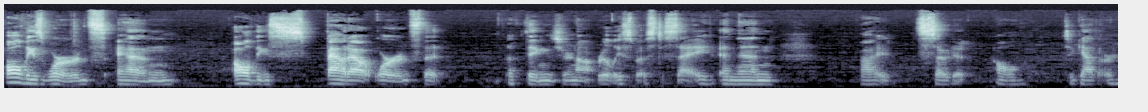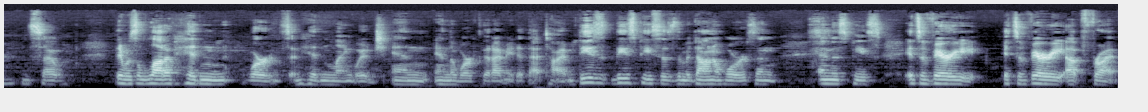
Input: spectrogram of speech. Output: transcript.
all these words and all these spat out words that of things you're not really supposed to say. And then I sewed it all together. And so there was a lot of hidden words and hidden language in in the work that I made at that time. These these pieces, the Madonna horrors and and this piece, it's a very it's a very upfront.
